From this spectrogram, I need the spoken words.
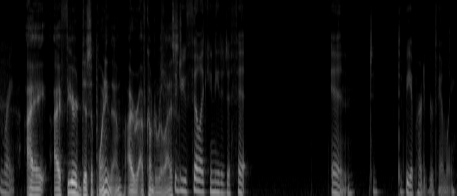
Right. I I feared disappointing them. I, I've come to realize. Did you feel like you needed to fit in to to be a part of your family?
